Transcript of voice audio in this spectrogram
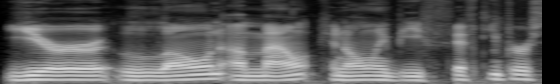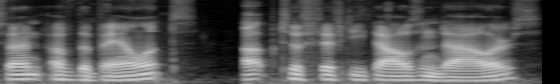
your loan amount can only be 50% of the balance, up to $50,000.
